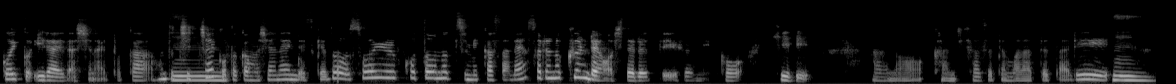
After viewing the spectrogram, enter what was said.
個一個イライラしないとか、本当ちっちゃいことかもしれないんですけど、そういうことの積み重ね、それの訓練をしてるっていうふうに、こう、日々、あの、感じさせてもらってたり、うん。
